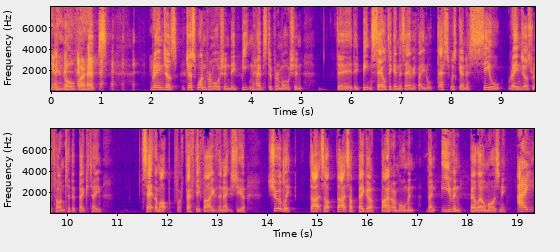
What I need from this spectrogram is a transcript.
in goal for Hibs. Rangers just won promotion. They'd beaten Hibs to promotion. The, they'd beaten Celtic in the semi final. This was going to seal Rangers' return to the big time, set them up for 55 the next year. Surely that's a, that's a bigger banter moment than even Bill Mohsni. I,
